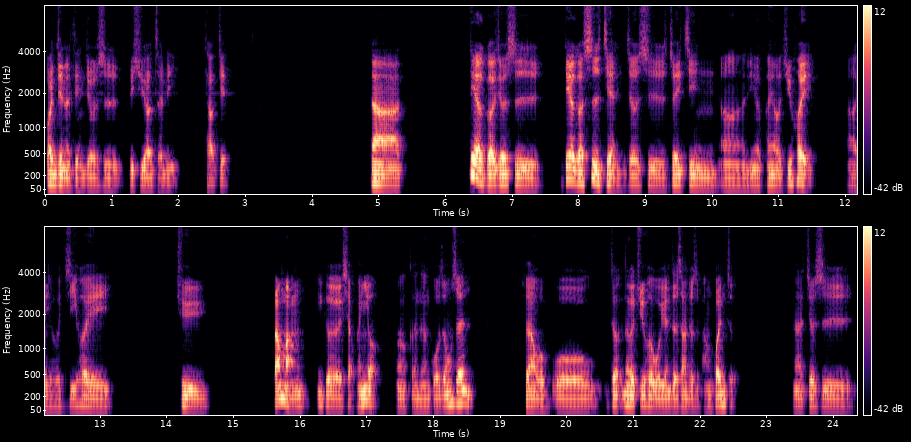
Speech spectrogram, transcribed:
关键的点就是必须要整理条件。那第二个就是第二个事件，就是最近呃因为朋友聚会啊，有机会去帮忙一个小朋友。嗯，可能国中生，虽然我我的那个聚会，我原则上就是旁观者，那就是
